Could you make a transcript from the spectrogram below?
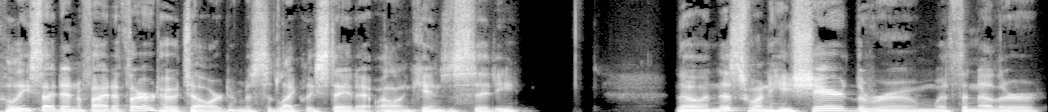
police identified a third hotel Artemus had likely stayed at while in Kansas City. Though in this one, he shared the room with another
